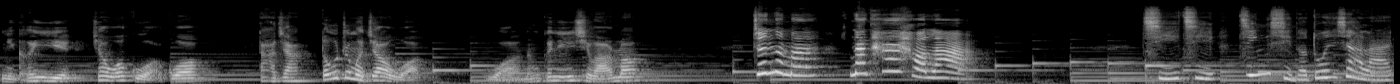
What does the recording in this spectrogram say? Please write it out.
你可以叫我果果。大家都这么叫我，我能跟你一起玩吗？真的吗？那太好啦！琪琪惊喜地蹲下来，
